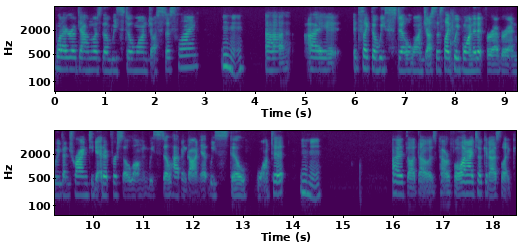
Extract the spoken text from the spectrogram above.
what I wrote down was the we still want justice line. Mm-hmm. Uh I it's like the we still want justice, like we've wanted it forever and we've been trying to get it for so long and we still haven't gotten it. We still want it. Mm-hmm. I thought that was powerful and I took it as like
